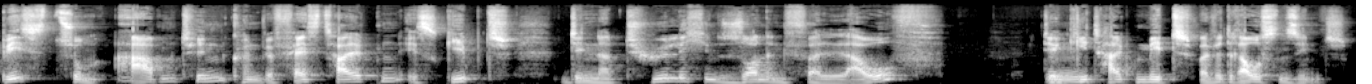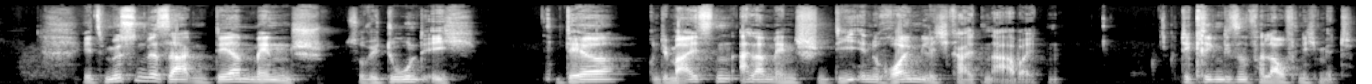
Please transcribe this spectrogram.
bis zum Abend hin können wir festhalten, es gibt den natürlichen Sonnenverlauf, der mhm. geht halt mit, weil wir draußen sind. Jetzt müssen wir sagen, der Mensch, so wie du und ich, der und die meisten aller Menschen, die in Räumlichkeiten arbeiten, die kriegen diesen Verlauf nicht mit.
